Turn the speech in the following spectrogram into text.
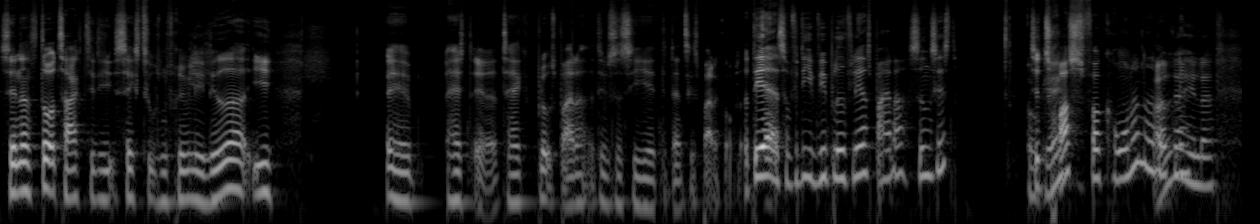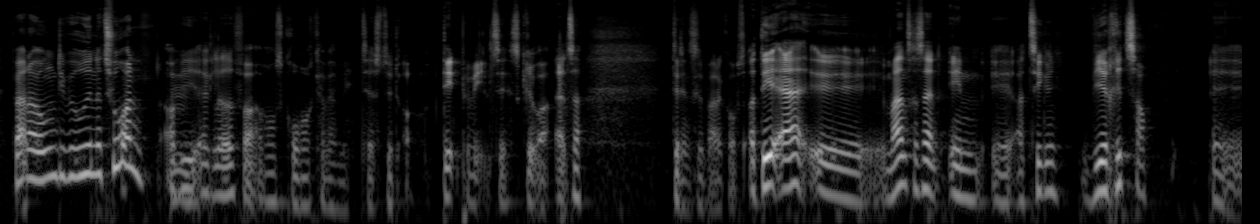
Sender en stor tak til de 6.000 frivillige ledere i øh, hasht, eller tag Blå Spejder, det vil så sige øh, det danske spejderkorps. Og det er altså fordi, vi er blevet flere spejdere siden sidst. Okay. Til trods for Hold da coronanedlukning. helt op. Børn og unge, de vil ud i naturen, og mm. Vi er glade for, at vores grupper kan være med til at støtte op om den bevægelse, skriver altså det danske spejderkorps. Og det er øh, meget interessant en øh, artikel via Ritzau. Øh,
